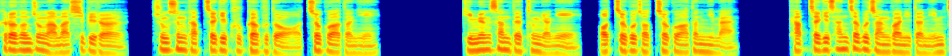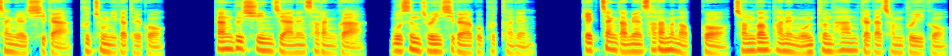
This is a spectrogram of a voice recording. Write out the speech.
그러던 중 아마 11월 중순 갑자기 국가부도 어쩌고 하더니 김영삼 대통령이 어쩌고 저쩌고 하더니만 갑자기 산자부 장관이던 임창열 씨가 부총리가 되고 깡그쉬인지 아는 사람과 무슨 조인식을 하고 붙어는 객장 가면 사람은 없고 전광판은 온통 하한가가 전부이고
